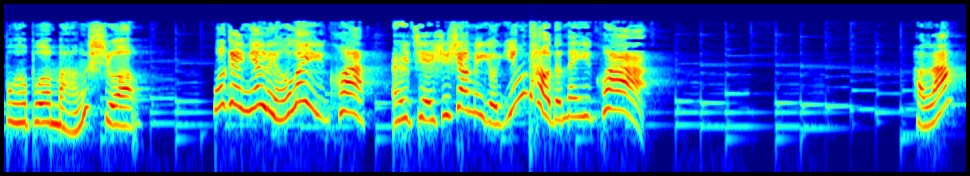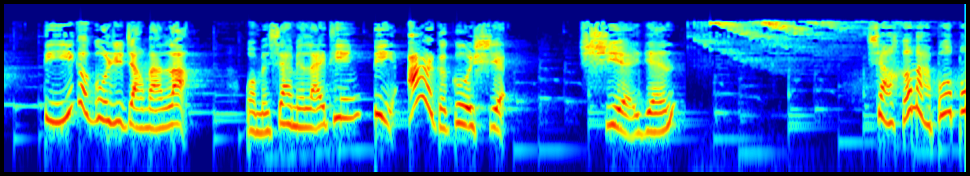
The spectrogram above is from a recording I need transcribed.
波波忙说：“我给您留了一块，而且是上面有樱桃的那一块。”好啦，第一个故事讲完了，我们下面来听第二个故事——雪人。小河马波波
